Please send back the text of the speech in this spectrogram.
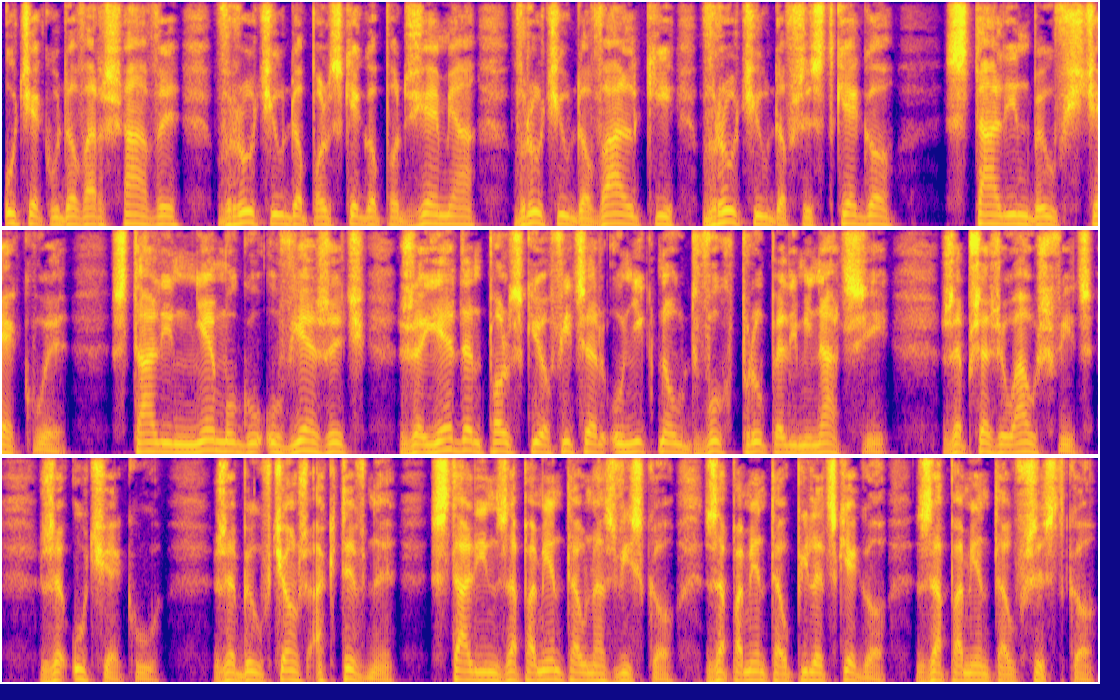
Uciekł do Warszawy, wrócił do polskiego podziemia, wrócił do walki, wrócił do wszystkiego. Stalin był wściekły. Stalin nie mógł uwierzyć, że jeden polski oficer uniknął dwóch prób eliminacji, że przeżył Auschwitz, że uciekł że był wciąż aktywny. Stalin zapamiętał nazwisko, zapamiętał Pileckiego, zapamiętał wszystko.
